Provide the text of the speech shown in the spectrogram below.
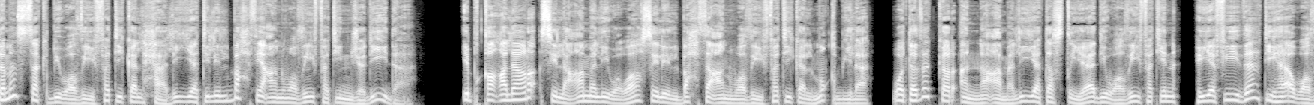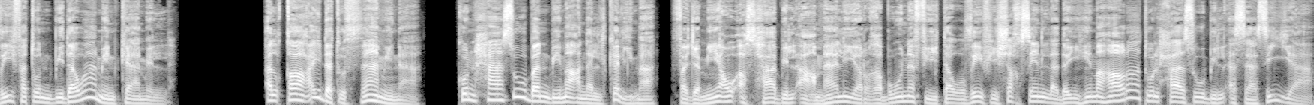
تمسك بوظيفتك الحالية للبحث عن وظيفة جديدة. ابق على رأس العمل وواصل البحث عن وظيفتك المقبلة وتذكر أن عملية اصطياد وظيفة هي في ذاتها وظيفة بدوام كامل. القاعدة الثامنة كن حاسوبا بمعنى الكلمة فجميع أصحاب الأعمال يرغبون في توظيف شخص لديه مهارات الحاسوب الأساسية.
